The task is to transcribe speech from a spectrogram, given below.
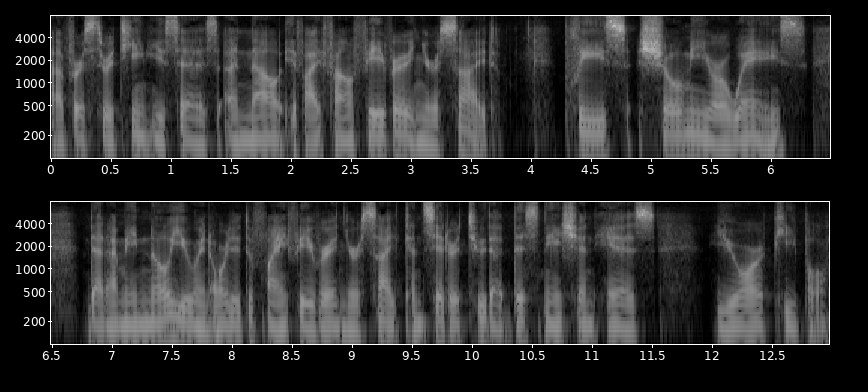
Uh, verse 13, he says, And now if I found favor in your sight, please show me your ways, that I may know you in order to find favor in your sight. Consider too that this nation is your people.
